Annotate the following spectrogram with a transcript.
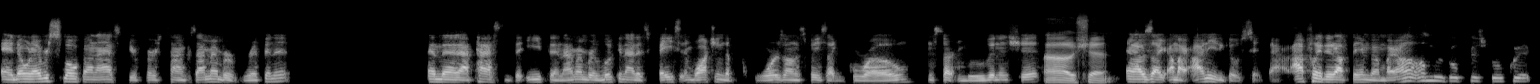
And don't ever smoke on acid your first time because I remember ripping it. And then I passed it to Ethan. I remember looking at his face and watching the pores on his face like grow and start moving and shit. Oh, shit. And I was like, I'm like, I need to go sit down. I played it off to him. But I'm like, oh, I'm gonna go piss real quick.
